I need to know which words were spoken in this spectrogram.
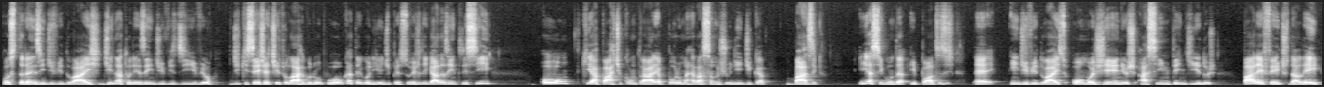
os transindividuais de natureza indivisível, de que seja titular grupo ou categoria de pessoas ligadas entre si, ou que a parte contrária por uma relação jurídica básica. E a segunda hipótese é individuais homogêneos, assim entendidos, para efeitos da lei,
